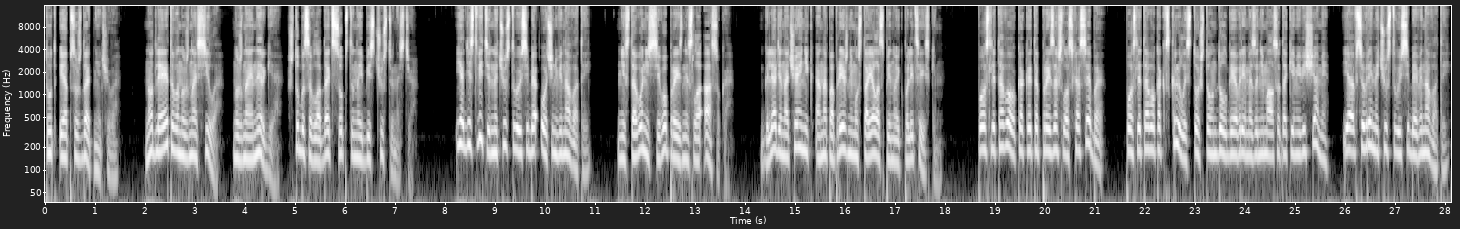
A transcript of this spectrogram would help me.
Тут и обсуждать нечего. Но для этого нужна сила, нужна энергия, чтобы совладать с собственной бесчувственностью. «Я действительно чувствую себя очень виноватой», — ни с того ни с сего произнесла Асука. Глядя на чайник, она по-прежнему стояла спиной к полицейским. «После того, как это произошло с Хасебе, после того, как вскрылось то, что он долгое время занимался такими вещами, я все время чувствую себя виноватой.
